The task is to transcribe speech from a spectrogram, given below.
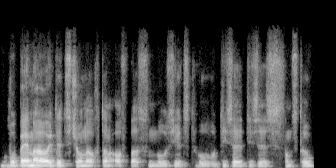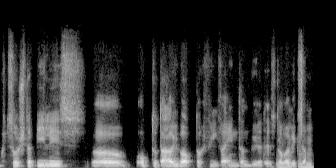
Wobei man halt jetzt schon auch dann aufpassen muss, jetzt wo diese, dieses Konstrukt so stabil ist, äh, ob du da überhaupt noch viel verändern würdest. Aber mhm, wie gesagt, mhm.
